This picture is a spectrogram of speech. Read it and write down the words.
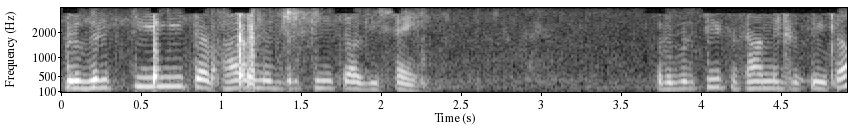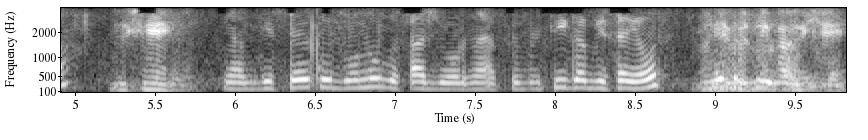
प्रवृत्ति तथा निवृत्ति का विषय। प्रवृत्ति तथा निवृत्ति का विषय। यहाँ विषय को दोनों के साथ जोड़ना है प्रवृत्ति का विषय और निवृत्ति का विषय।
